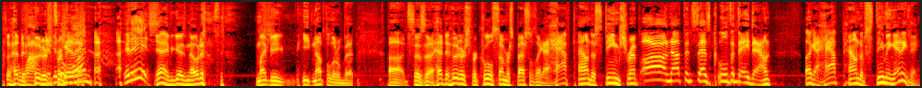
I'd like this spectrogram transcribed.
So head to Hooters You for what? it is. yeah, have you guys noticed? Might be heating up a little bit. Uh, it says uh, head to Hooters for cool summer specials like a half pound of steamed shrimp. Oh, nothing says cool the day down like a half pound of steaming anything.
